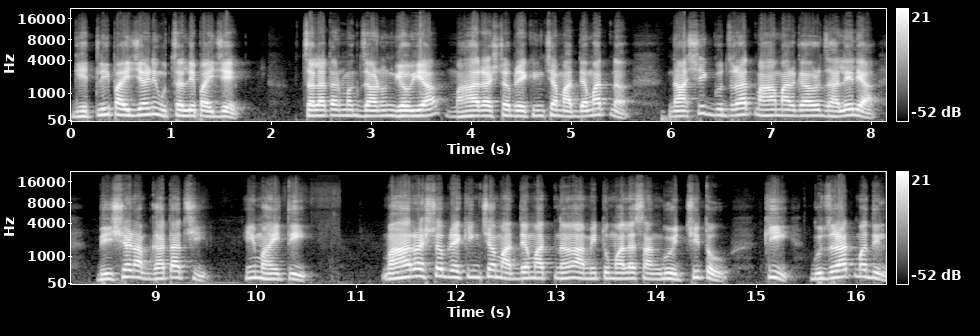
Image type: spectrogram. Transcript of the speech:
घेतली पाहिजे आणि उचलली पाहिजे. चला तर मग जाणून घेऊया महाराष्ट्र ब्रेकिंगच्या माध्यमातनं नाशिक गुजरात महामार्गावर झालेल्या भीषण अपघाताची ही माहिती. महाराष्ट्र ब्रेकिंगच्या माध्यमातनं आम्ही तुम्हाला सांगू इच्छितो की गुजरातमधील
